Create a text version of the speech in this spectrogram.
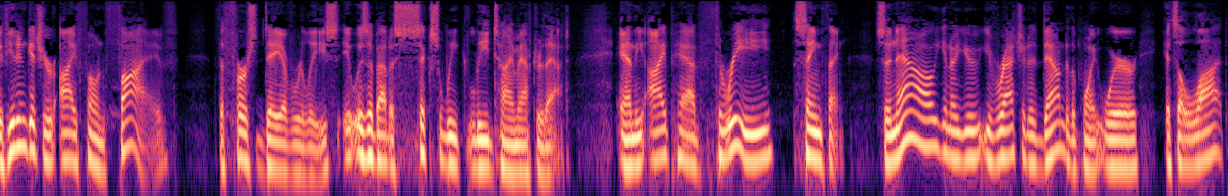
if you didn't get your iPhone 5 the first day of release, it was about a six week lead time after that and the iPad 3, same thing. So now, you know, you, you've ratcheted down to the point where it's a lot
